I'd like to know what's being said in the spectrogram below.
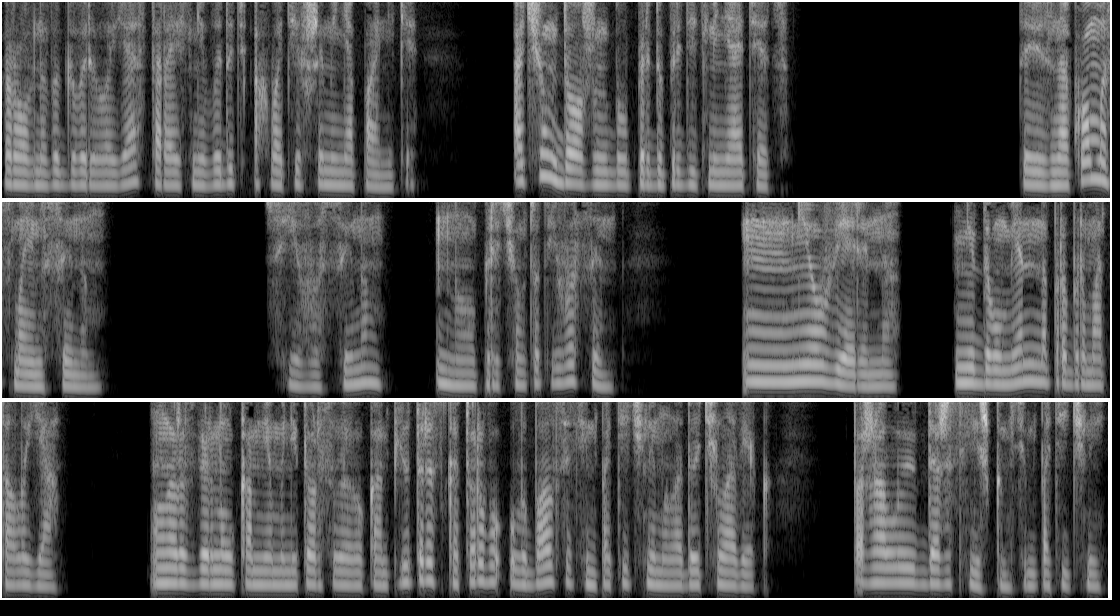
ровно выговорила я, стараясь не выдать охватившей меня паники. О чем должен был предупредить меня отец? Ты знакома с моим сыном? С его сыном? Но при чем тут его сын? Не уверена, недоуменно пробормотала я. Он развернул ко мне монитор своего компьютера, с которого улыбался симпатичный молодой человек. Пожалуй, даже слишком симпатичный.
